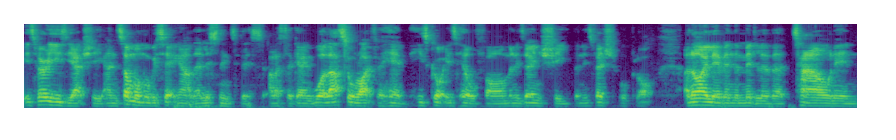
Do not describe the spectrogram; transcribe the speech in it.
it's very easy actually. And someone will be sitting out there listening to this, Alistair, going, "Well, that's all right for him. He's got his hill farm and his own sheep and his vegetable plot, and I live in the middle of a town in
